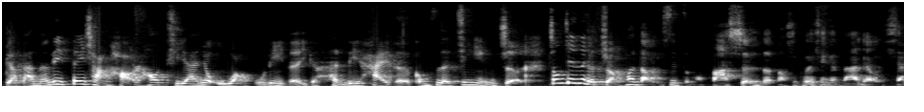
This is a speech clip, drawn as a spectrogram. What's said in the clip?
表达能力非常好，然后提案又无往不利的一个很厉害的公司的经营者。中间那个转换到底是怎么发生的？老师可不可以先跟大家聊一下？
